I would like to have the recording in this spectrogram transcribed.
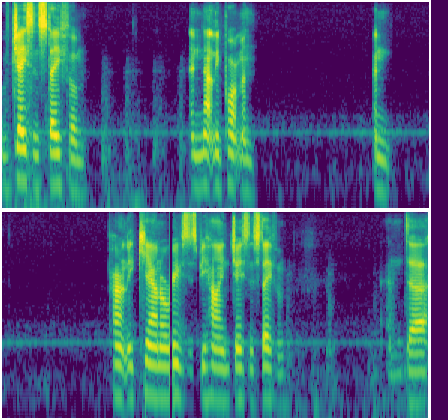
with Jason Statham and Natalie Portman and apparently Keanu Reeves is behind Jason Statham and uh,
